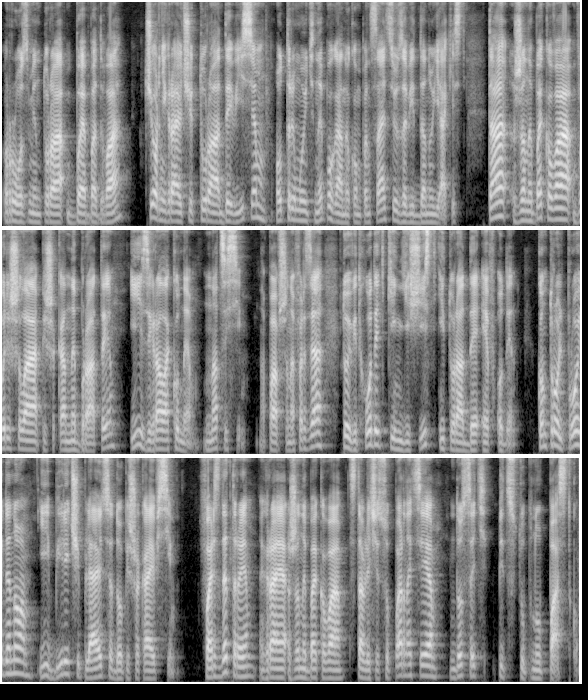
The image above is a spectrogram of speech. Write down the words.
розмін тура ББ2, чорні граючи тура Д8, отримують непогану компенсацію за віддану якість. Та Жанебекова вирішила пішака не брати і зіграла конем на С7. Напавши на ферзя, той відходить кінь Е6 і тура ДФ1. Контроль пройдено, і білі чіпляються до пішака F7. Ферзь d3 грає Жанебекова, ставлячи суперниці досить підступну пастку.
